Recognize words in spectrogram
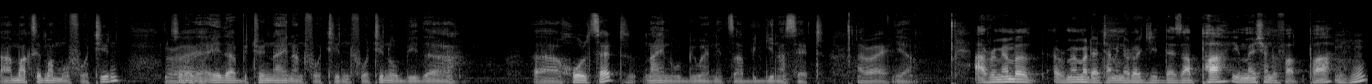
uh, maximum of 14. Right. So they're either between 9 and 14. 14 will be the uh, whole set, 9 will be when it's a beginner set. All right. Yeah. I remember, I remember the terminology. There's a par, you mentioned of a par. Mm -hmm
